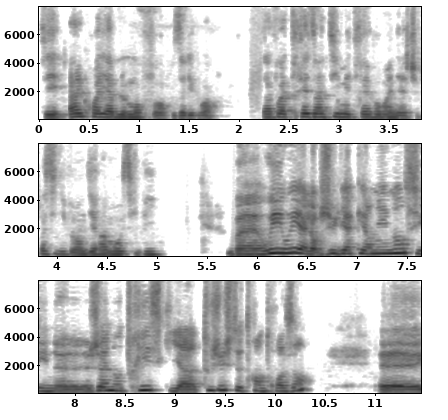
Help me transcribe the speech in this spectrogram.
C'est incroyablement fort, vous allez voir. À la fois très intime et très romanesque. Je ne sais pas si tu veux en dire un mot, Sylvie. Ben, oui, oui. Alors, Julia Kerninon, c'est une jeune autrice qui a tout juste 33 ans, euh,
